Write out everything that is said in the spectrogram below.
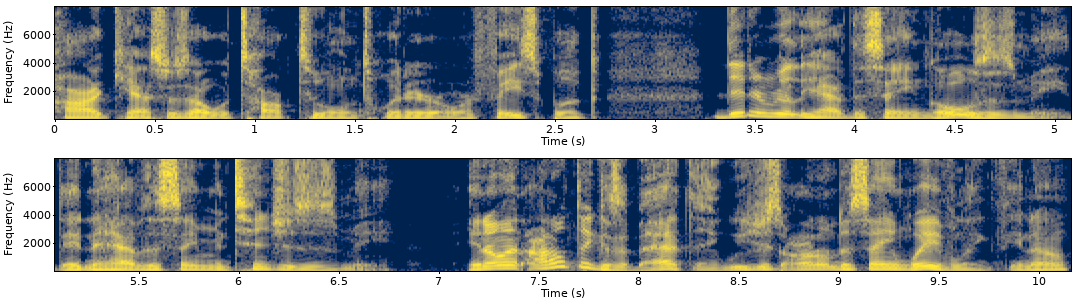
podcasters I would talk to on Twitter or Facebook didn't really have the same goals as me. They didn't have the same intentions as me. You know, and I don't think it's a bad thing. We just aren't on the same wavelength, you know?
